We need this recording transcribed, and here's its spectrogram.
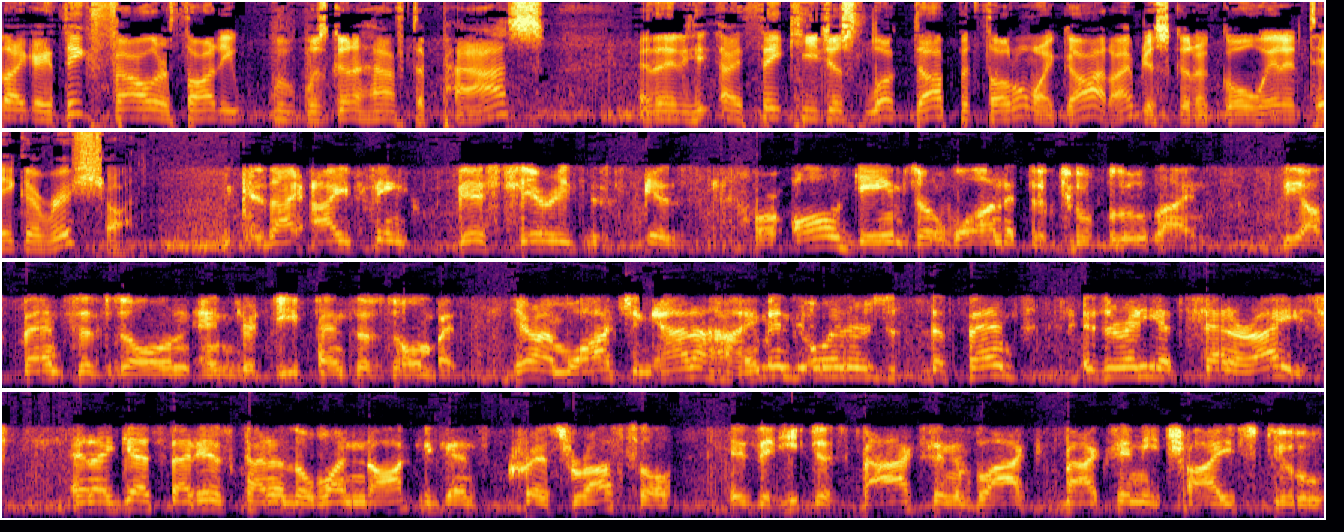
like I think Fowler thought he w- was going to have to pass, and then he, I think he just looked up and thought, "Oh my God, I'm just going to go in and take a wrist shot." because I, I think this series is, is, or all games are won at the two blue lines, the offensive zone and your defensive zone. But here I'm watching Anaheim, and the Oilers' defense is already at center ice. And I guess that is kind of the one knock against Kris Russell is that he just backs in and black backs in. He tries to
